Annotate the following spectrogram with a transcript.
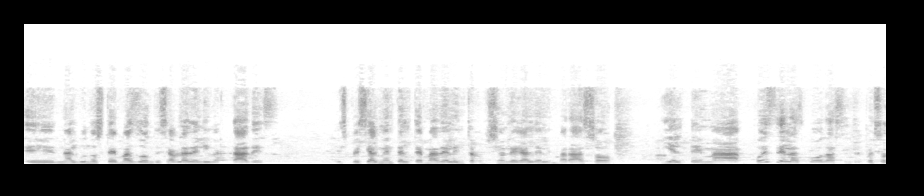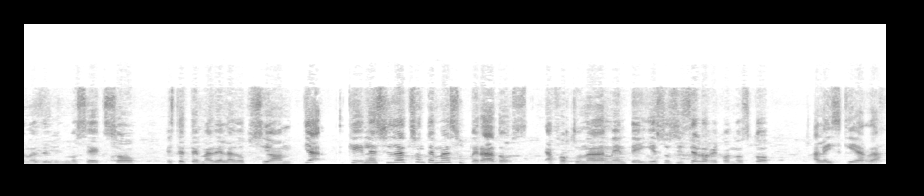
en algunos temas donde se habla de libertades especialmente el tema de la interrupción legal del embarazo y el tema, pues, de las bodas entre personas del mismo sexo, este tema de la adopción, ya que en la ciudad son temas superados, afortunadamente, y eso sí se lo reconozco a la izquierda.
